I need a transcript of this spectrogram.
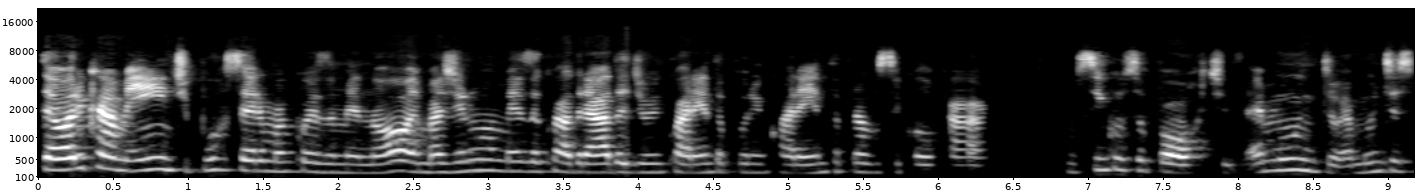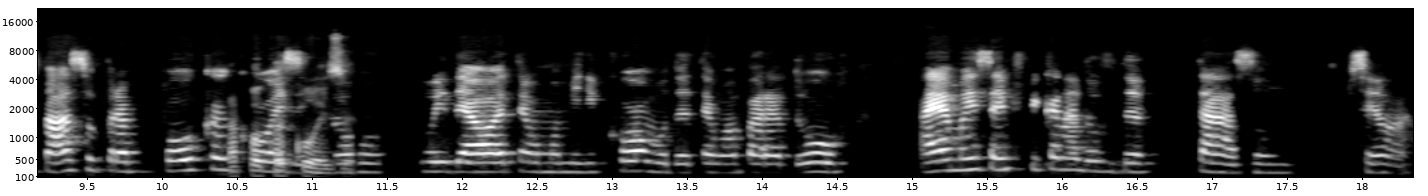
Teoricamente, por ser uma coisa menor, imagina uma mesa quadrada de 1,40 por 1,40 para você colocar cinco suportes. É muito, é muito espaço para pouca, pouca coisa. Então, o ideal é ter uma mini cômoda, ter um aparador. Aí a mãe sempre fica na dúvida, tá, são sei lá,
